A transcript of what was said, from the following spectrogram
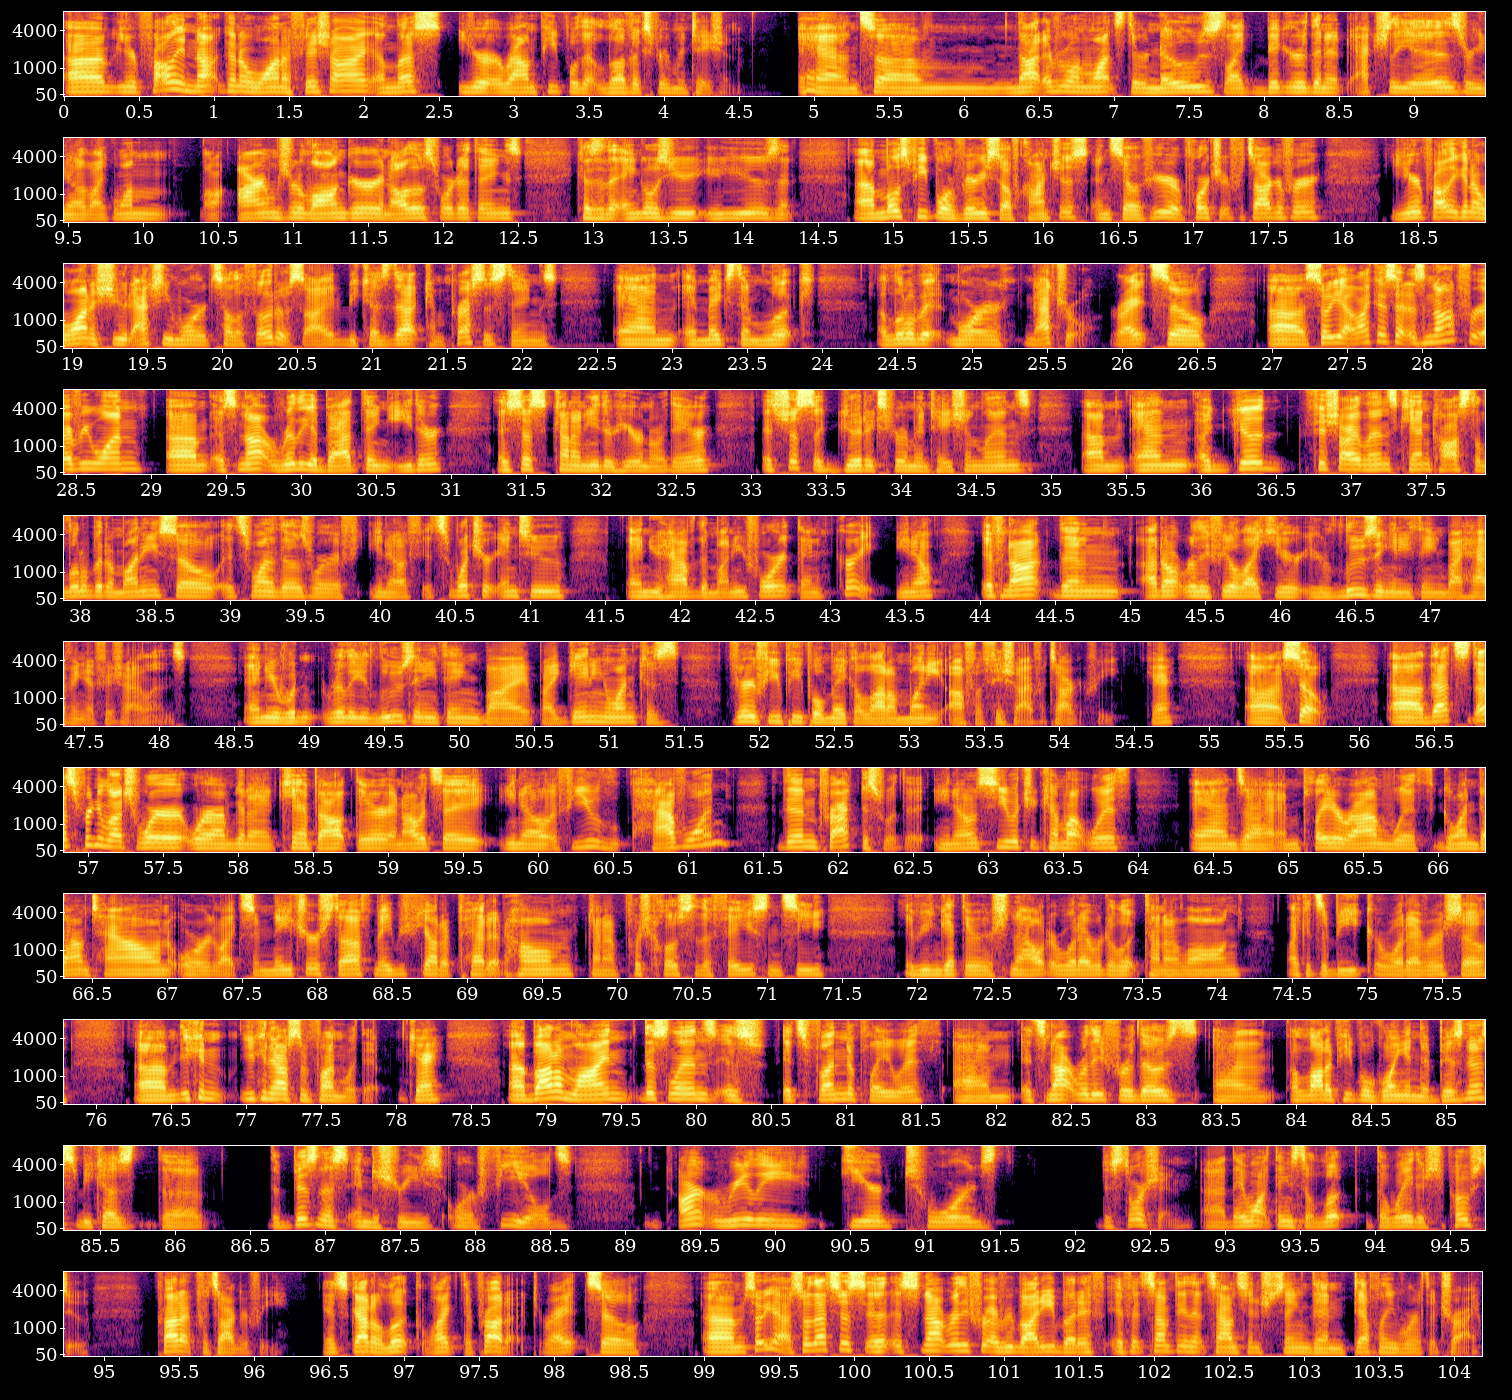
um, you're probably not going to want a fisheye unless you're around people that love experimentation. And um, not everyone wants their nose like bigger than it actually is, or you know, like one uh, arms are longer and all those sort of things because of the angles you, you use. And uh, most people are very self conscious, and so if you're a portrait photographer, you're probably going to want to shoot actually more telephoto side because that compresses things and it makes them look a little bit more natural, right? So, uh, so yeah, like I said, it's not for everyone. Um, it's not really a bad thing either. It's just kind of neither here nor there. It's just a good experimentation lens. Um, and a good fisheye lens can cost a little bit of money. So it's one of those where if you know if it's what you're into and you have the money for it, then great. You know, if not, then I don't really feel like you're you're losing anything by having a fisheye lens, and you wouldn't really lose anything by by gaining one because very few people make a lot of money off of fisheye photography. Okay, uh, so uh, that's that's pretty much where where I'm gonna camp out there. And I would say, you know, if you have one, then practice with it. You know, see what you come up with. And, uh, and play around with going downtown or like some nature stuff. Maybe if you got a pet at home, kind of push close to the face and see if you can get their snout or whatever to look kind of long, like it's a beak or whatever. So um, you can you can have some fun with it. Okay. Uh, bottom line, this lens is it's fun to play with. Um, it's not really for those uh, a lot of people going into business because the the business industries or fields aren't really geared towards distortion. Uh, they want things to look the way they're supposed to. Product photography, it's got to look like the product, right? So, um, so yeah, so that's just it. It's not really for everybody, but if if it's something that sounds interesting, then definitely worth a try.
